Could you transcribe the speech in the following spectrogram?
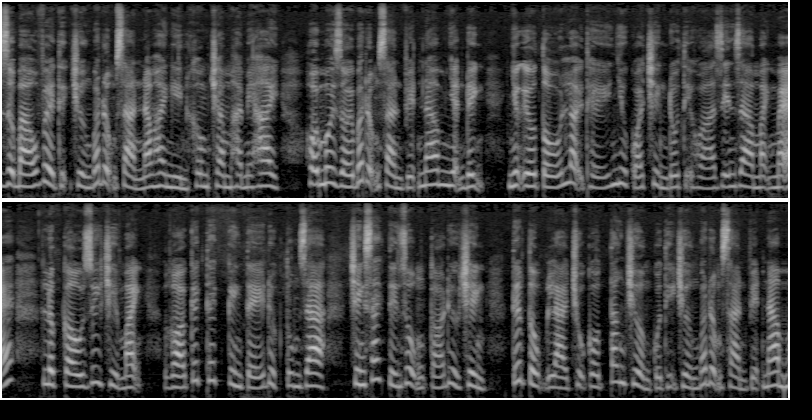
Dự báo về thị trường bất động sản năm 2022, Hội môi giới bất động sản Việt Nam nhận định những yếu tố lợi thế như quá trình đô thị hóa diễn ra mạnh mẽ, lực cầu duy trì mạnh, gói kích thích kinh tế được tung ra, chính sách tín dụng có điều chỉnh, tiếp tục là trụ cột tăng trưởng của thị trường bất động sản Việt Nam.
